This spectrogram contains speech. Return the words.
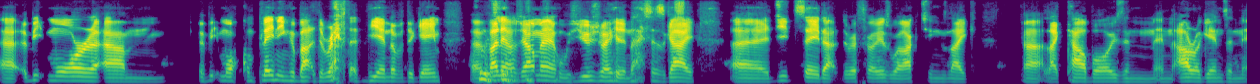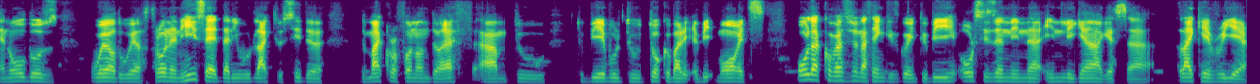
a bit more um, a bit more complaining about the rest at the end of the game. Uh, Valère Germain, who's usually the nicest guy, uh, did say that the referees were acting like uh, like cowboys and, and arrogance and, and all those words were thrown. And he said that he would like to see the, the microphone on the ref um, to to be able to talk about it a bit more. It's all that conversation I think is going to be all season in uh, in Ligue 1, I guess, uh, like every year.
